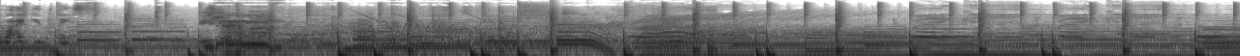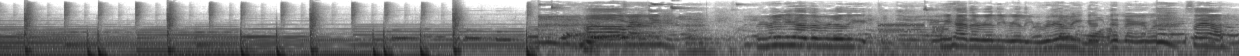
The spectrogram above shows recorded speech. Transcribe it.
Wagyu place. Asia naman. Oh, we really, we really had a really, we had a really, really, really good dinner. So yeah.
